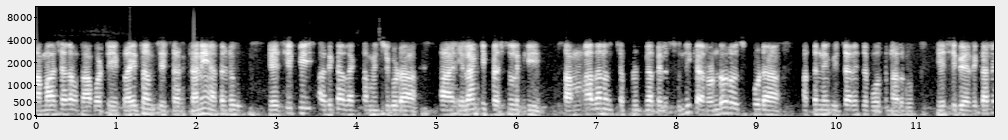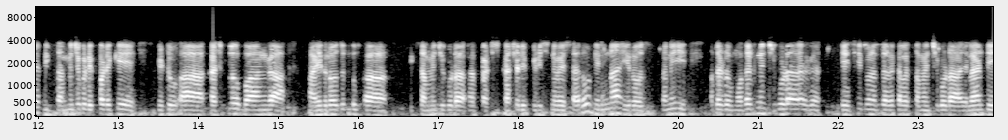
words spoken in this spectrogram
సమాచారం రాబట్టి ప్రయత్నం చేశారు. కానీ అతడు ఏసీపీ అధికారులకు సంబంధించి కూడా ఇలాంటి ఎలాంటి ప్రశ్నలకి సమాధానం చెప్పినట్టుగా తెలుస్తుంది. ఇక రెండో రోజు కూడా అతన్ని విచారించబోతున్నారు ఏసీబీ అధికారులు. దీనికి సంబంధించి కూడా ఇప్పటికే ఇటు ఆ కస్టడీలో భాగంగా ఐదు రోజులు దీనికి సంబంధించి కూడా కస్- కస్టడీ పిటిషన్ వేశారు. నిన్న ఈ రోజు కానీ అతడు మొదటి నుంచి కూడా ఏసీబీ ఉన్నతాధికారులకు సంబంధించి కూడా ఎలాంటి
